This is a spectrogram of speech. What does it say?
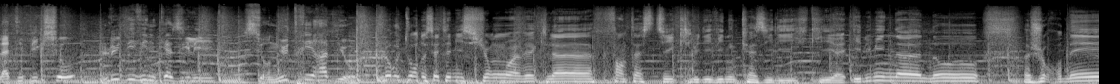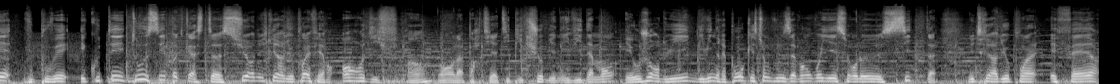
La typique show, Ludivine Casili sur Nutri Radio. Le retour de cette émission avec la fantastique Ludivine Casili qui illumine nos journées. Vous pouvez écouter tous ces podcasts sur nutriradio.fr en rediff, hein, dans la partie atypique show bien évidemment. Et aujourd'hui, Ludivine répond aux questions que vous nous avez envoyées sur le site nutriradio.fr.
